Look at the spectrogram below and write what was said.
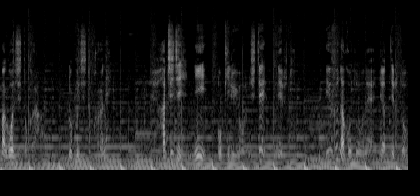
まあ5時とか6時とかね。8時に起きるようにして寝るというふうなことをねやってると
